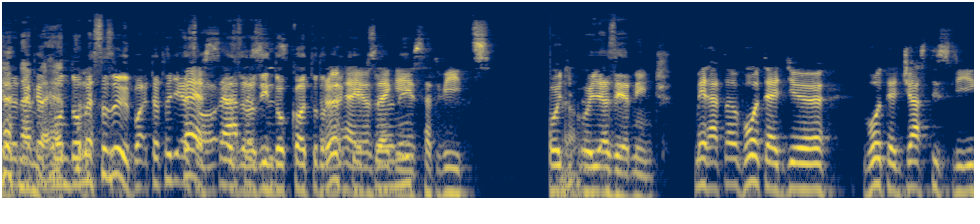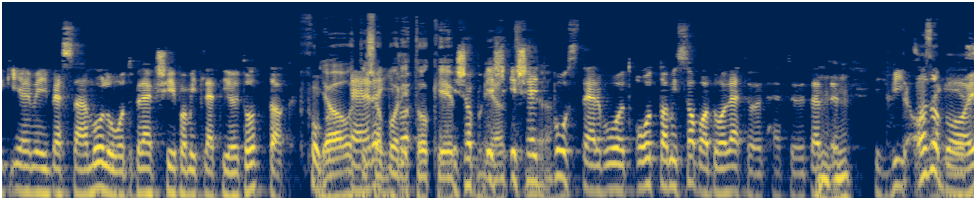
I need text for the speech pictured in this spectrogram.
nem neked mondom, ezt az ő baj, tehát hogy ez Persze, a, ezzel hát az indokkal tudom elképzelni. az egész, hát vicc. Hogy, no. hogy ezért nincs. Miért? Hát volt egy volt egy Justice League élménybeszámolót Black Sheep, amit letiltottak. Fogad. Ja, ott Erre is a borítókép és, a, és, és egy ja. poszter volt ott, ami szabadon letölthető. Tehát uh-huh. egy vicc De az, az a baj,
